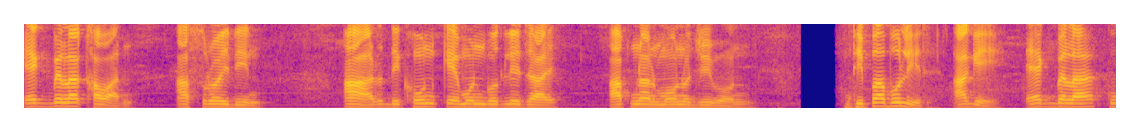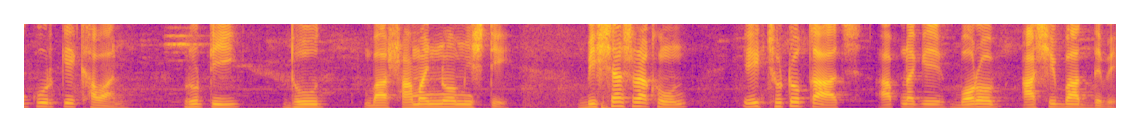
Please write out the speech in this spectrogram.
একবেলা খাওয়ান, আশ্রয় দিন। আর দেখুন কেমন বদলে যায় আপনার মনোজীবন। দীপাবলির আগে একবেলা কুকুরকে খাওয়ান, রুটি, দুধ বা সামান্য মিষ্টি। বিশ্বাস রাখুন, এই ছোট কাজ আপনাকে বড় আশীর্বাদ দেবে।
